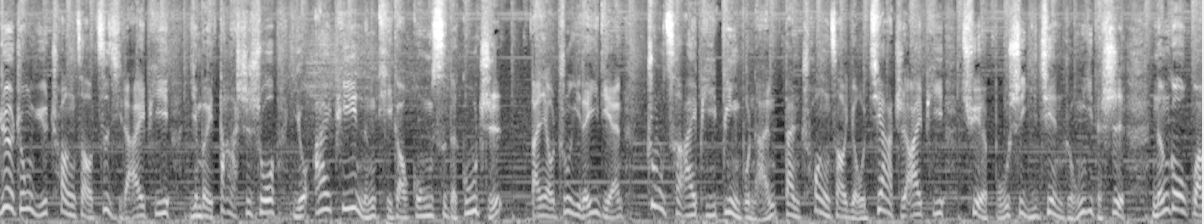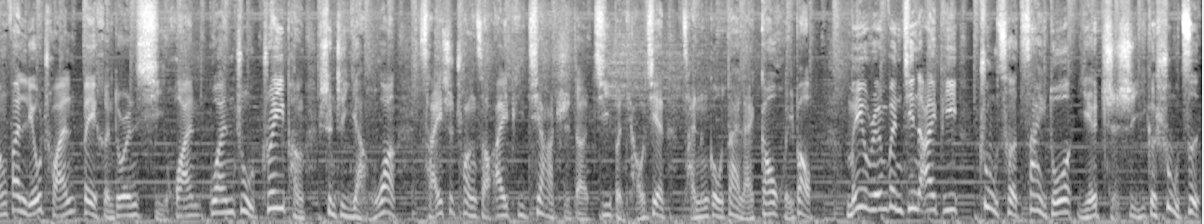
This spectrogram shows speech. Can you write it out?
热衷于创造自己的 IP，因为大师说有 IP 能提高公司的估值。但要注意的一点，注册 IP 并不难，但创造有价值 IP 却不是一件容易的事。能够广泛流传、被很多人喜欢、关注、追捧，甚至仰望，才是创造 IP 价值的基本条件，才能够带来高回报。没有人问津的 IP 注册。再多也只是一个数字，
